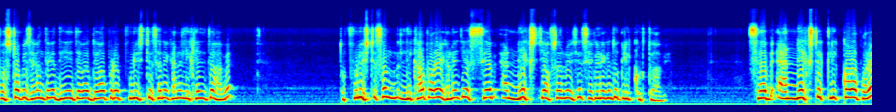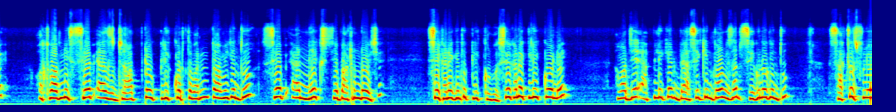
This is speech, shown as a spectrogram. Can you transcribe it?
পোস্ট অফিস এখান থেকে দিয়ে দিতে হবে। দেওয়ার পরে পুলিশ স্টেশন এখানে লিখে দিতে হবে। তো পুলিশ স্টেশন লেখার পরে এখানে যে সেভ অ্যান্ড নেক্সট যে অপশান রয়েছে, সেখানে কিন্তু ক্লিক করতে হবে। সেভ অ্যান্ড নেক্সটে ক্লিক করার পরে অথবা আপনি সেভ অ্যাজ ড্রাফটেও ক্লিক করতে পারেন। তো আমি কিন্তু সেভ অ্যান্ড নেক্সট যে বাটন রয়েছে সেখানে কিন্তু ক্লিক করব। সেখানে ক্লিক করলে আমার যে অ্যাপ্লিকেন্ট বেসিক ইনফরমেশান সেগুলো কিন্তু সাকসেসফুলি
